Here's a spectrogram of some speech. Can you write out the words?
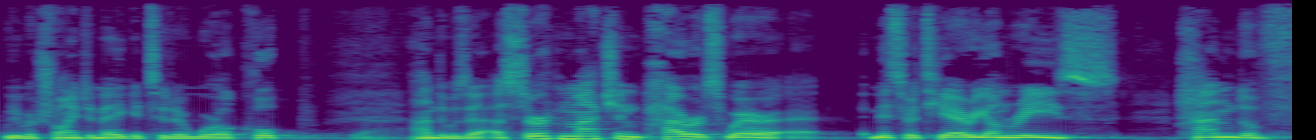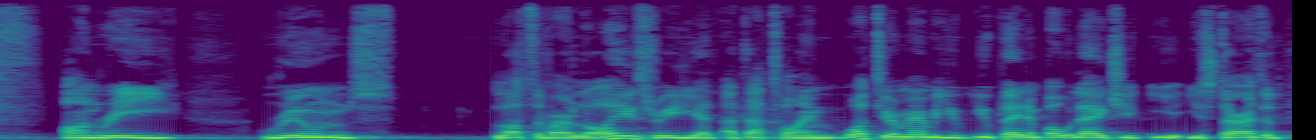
we were trying to make it to the World Cup. Yeah. And there was a, a, certain match in Paris where uh, Mr. Thierry Henry's hand of Henry ruined lots of our lives, really, at, at that time. What do you remember? You, you played in both legs, you, you, you, started.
